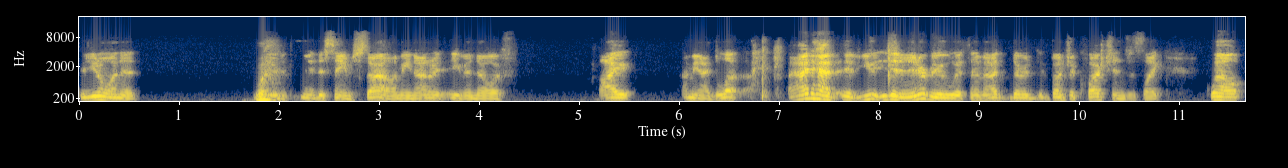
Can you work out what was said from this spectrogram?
you don't want to do the, same style i mean i don't even know if i I mean, I'd love, I'd have, if you did an interview with him, I'd, there were a bunch of questions. It's like, well,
